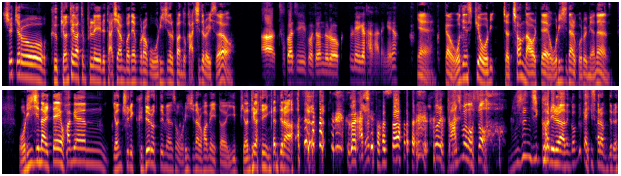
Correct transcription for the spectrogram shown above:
실제로 그 변태 같은 플레이를 다시 한번 해보라고 오리지널판도 같이 들어있어요 아, 두 가지 버전으로 플레이가 다 가능해요? 예. 그러니까 Odin Sphere 오리 저 처음 나올 때 오리지널 고르면은 오리지널 때 화면 연출이 그대로 뜨면서 오리지널 화면이 떠. 이 변태 같은 인간들아. 그걸 같이 넣었어? 그걸 다 집어넣었어. 무슨 짓거리를 하는 겁니까, 이 사람들은.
